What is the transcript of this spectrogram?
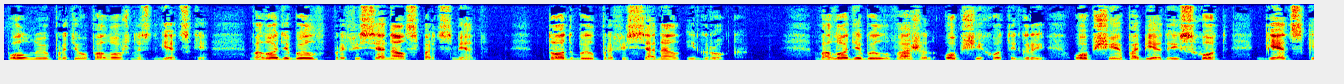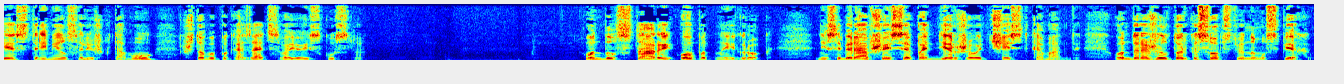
полную противоположность Гетски. Володя был профессионал-спортсмен. Тот был профессионал-игрок. Володе был важен общий ход игры, общая победа, исход. Гетске стремился лишь к тому, чтобы показать свое искусство. Он был старый, опытный игрок, не собиравшийся поддерживать честь команды. Он дорожил только собственным успехом.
